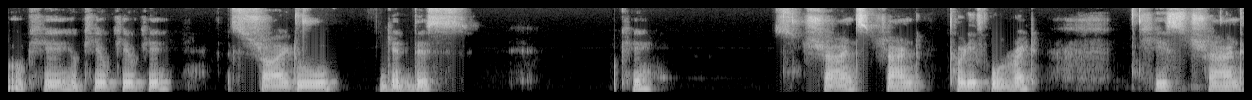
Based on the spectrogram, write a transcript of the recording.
Okay okay okay okay let's try to get this. Okay. Strand strand 34 right? Okay strand.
